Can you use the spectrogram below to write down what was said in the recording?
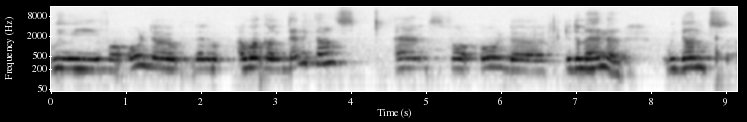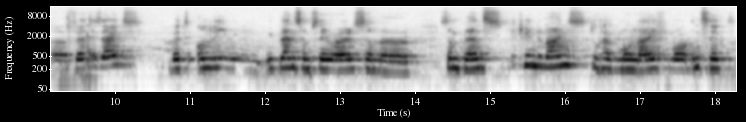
we, we for all the then I work on ten hectares, and for all the the domain we don't uh, fertilize, but only we, we plant some cereals, some uh, some plants between the vines to have more life, more insect,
